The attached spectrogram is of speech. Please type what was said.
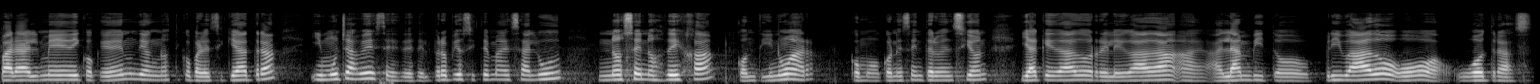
para el médico, que den un diagnóstico para el psiquiatra y muchas veces desde el propio sistema de salud no se nos deja continuar como con esa intervención y ha quedado relegada al ámbito privado o, u otras.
